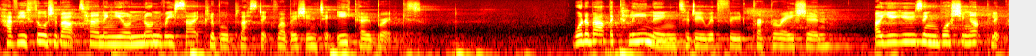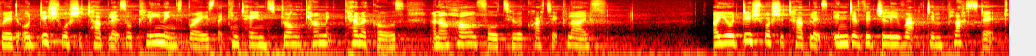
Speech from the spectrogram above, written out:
Have you thought about turning your non recyclable plastic rubbish into eco bricks? What about the cleaning to do with food preparation? Are you using washing up liquid or dishwasher tablets or cleaning sprays that contain strong chem- chemicals and are harmful to aquatic life? Are your dishwasher tablets individually wrapped in plastic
